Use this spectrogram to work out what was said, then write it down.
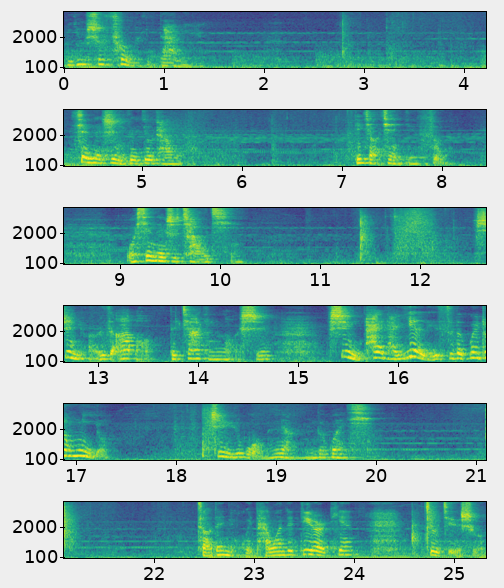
你又说错了，李大明。现在是你在纠缠我。李小倩已经死了，我现在是乔琪，是你儿子阿宝的家庭老师，是你太太叶蕾丝的闺中密友。至于我们两人的关系，早在你回台湾的第二天就结束了。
